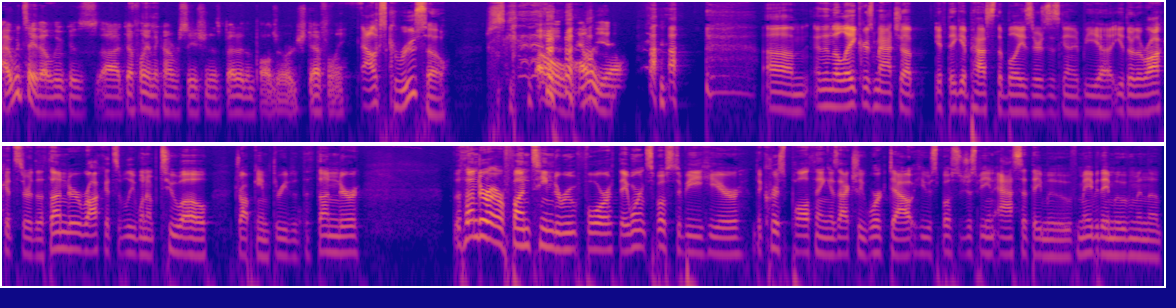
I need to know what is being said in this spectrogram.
I would say that Luke is uh, definitely in the conversation. Is better than Paul George. Definitely. Alex Caruso. Oh hell yeah. um, and then the Lakers matchup, if they get past the Blazers, is going to be uh, either the Rockets or the Thunder. Rockets, I believe, went up 2-0, drop game three to the Thunder. The Thunder are a fun team to root for. They weren't supposed to be here. The Chris Paul thing has actually worked out. He was supposed to just be an asset they move. Maybe they move him in the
